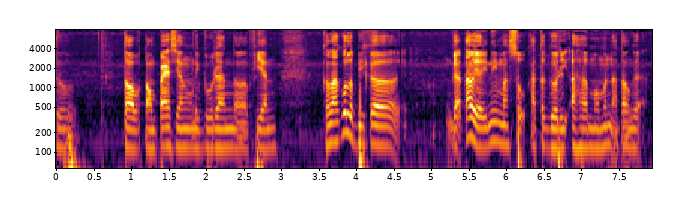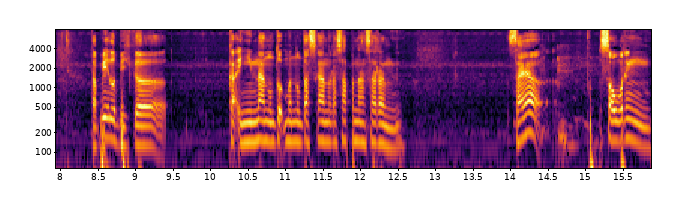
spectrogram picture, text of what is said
itu atau Tompes yang liburan atau Vian. Kalau aku lebih ke nggak tahu ya ini masuk kategori aha momen atau enggak. Tapi lebih ke keinginan untuk menuntaskan rasa penasaran. Saya sering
